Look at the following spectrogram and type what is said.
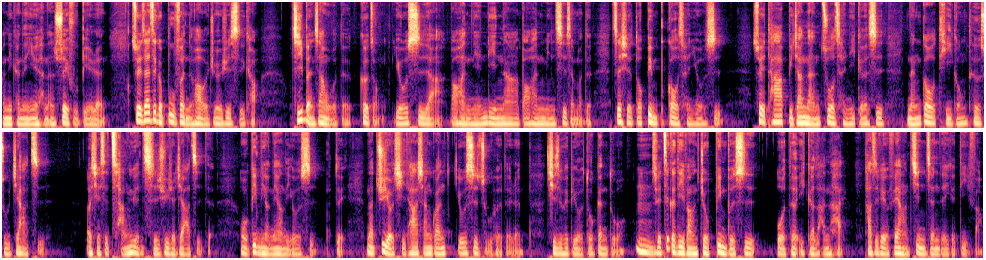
你可能也很难说服别人。所以在这个部分的话，我就会去思考。基本上我的各种优势啊，包含年龄啊，包含名次什么的，这些都并不构成优势，所以它比较难做成一个是能够提供特殊价值，而且是长远持续的价值的。我并没有那样的优势，对。那具有其他相关优势组合的人，其实会比我多更多，嗯。所以这个地方就并不是我的一个蓝海，它是一个非常竞争的一个地方，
